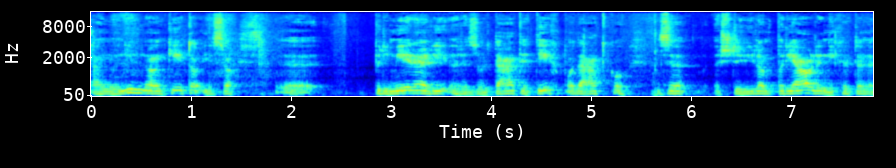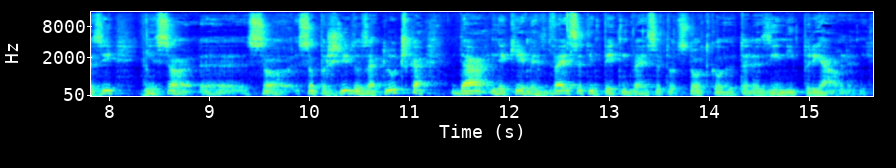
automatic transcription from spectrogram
anonimno anketo in so primerjali rezultate teh podatkov z številom prijavljenih eutanazij in so, eh, so, so prišli do zaključka, da nekje med 20 in 25 odstotkov eutanazij ni prijavljenih.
